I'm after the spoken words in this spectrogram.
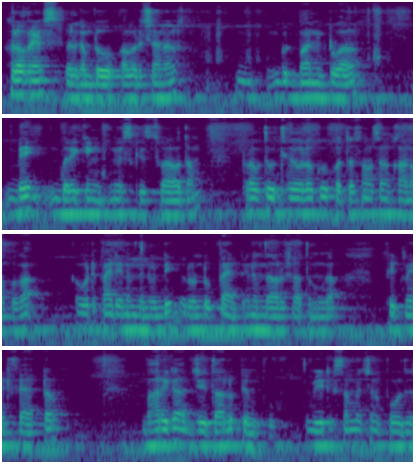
Hello friends welcome to our channel good morning to all big breaking న్యూస్కి స్వాగతం. ప్రభుత్వ ఉద్యోగులకు కొత్త సంవత్సరం కానుకగా ఒకటి పాయింట్ ఎనిమిది నుండి రెండు పాయింట్ ఎనిమిది ఆరు శాతంగా ఫిట్మెంట్ ఫ్యాక్టర్ భారీగా జీతాలు పెంపు. వీటికి సంబంధించిన పూర్తి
